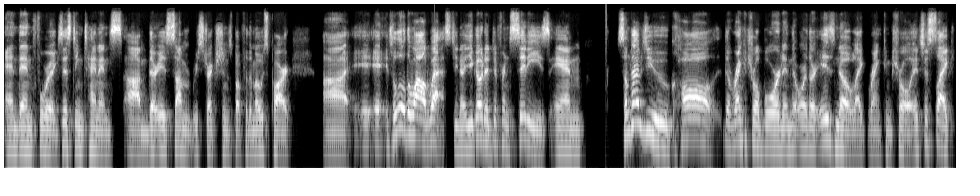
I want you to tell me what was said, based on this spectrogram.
And then for existing tenants um, there is some restrictions but for the most part uh, it, it's a little the wild west. You know you go to different cities and sometimes you call the rent control board and the, or there is no like rent control. It's just like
